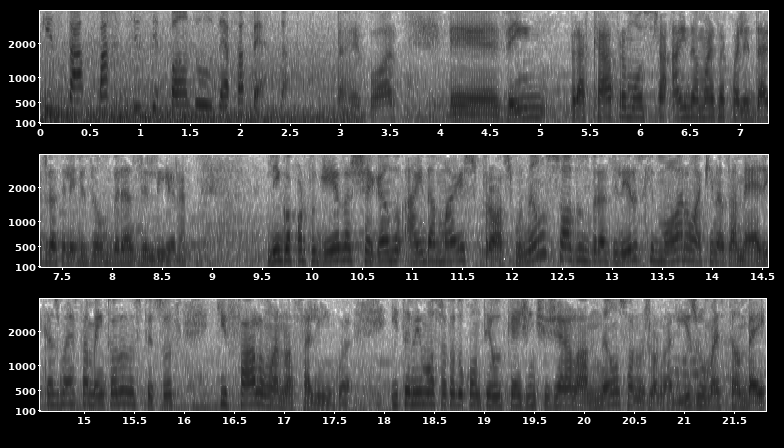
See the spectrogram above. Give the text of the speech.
que está participando dessa festa. A Record é, vem para cá para mostrar ainda mais a qualidade da televisão brasileira. Língua portuguesa chegando ainda mais próximo, não só dos brasileiros que moram aqui nas Américas, mas também todas as pessoas que falam a nossa língua. E também mostrar todo o conteúdo que a gente gera lá, não só no jornalismo, mas também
